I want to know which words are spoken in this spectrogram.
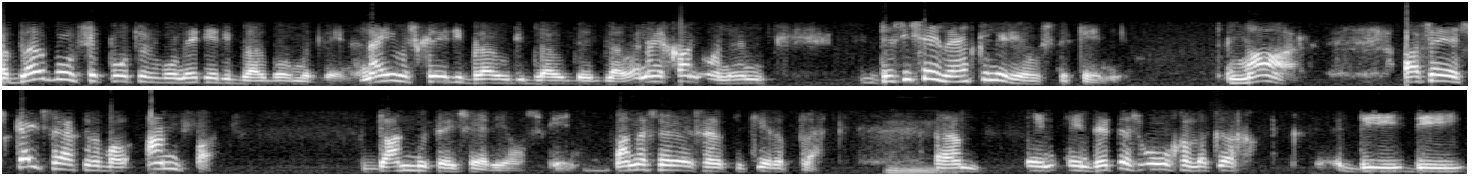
'n Blou Bull supporter wil net hê die Blou Bull moet wen. En hy skree die blou, die blou, die blou en hy gaan aan en dis nie sy werk om hierdie hoes te ken nie. Maar as hy 'n skeieregter wil aanvat, dan moet hy sy reëls ken. Anders is hy op 'n verkeerde plek. Hmm. Ehm um, en en dit is ongelukkig die die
